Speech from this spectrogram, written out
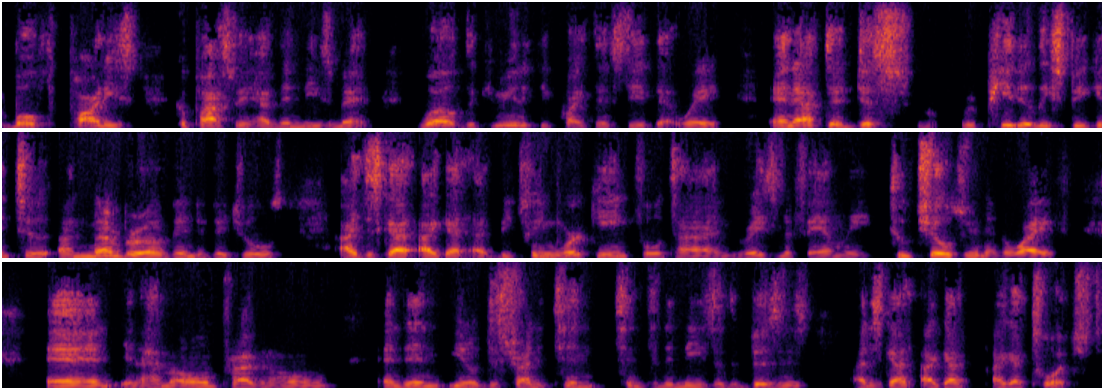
both parties could possibly have their needs met. Well, the community quite didn't see it that way. And after just repeatedly speaking to a number of individuals, I just got I got uh, between working full time, raising a family, two children and a wife, and you know, I have my own private home, and then you know just trying to tend tend to the needs of the business. I just got I got I got torched,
